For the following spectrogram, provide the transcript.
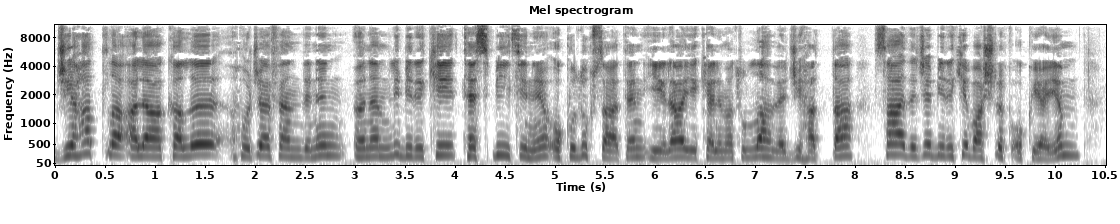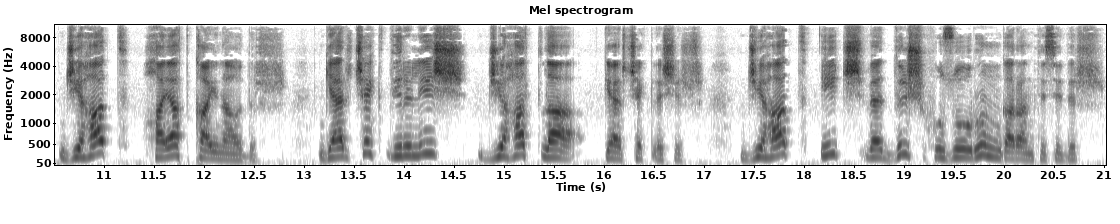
cihatla alakalı Hoca Efendi'nin önemli bir iki tespitini okuduk zaten ilahi kelimetullah ve cihatta sadece bir iki başlık okuyayım. Cihat hayat kaynağıdır. Gerçek diriliş cihatla gerçekleşir. Cihat iç ve dış huzurun garantisidir.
